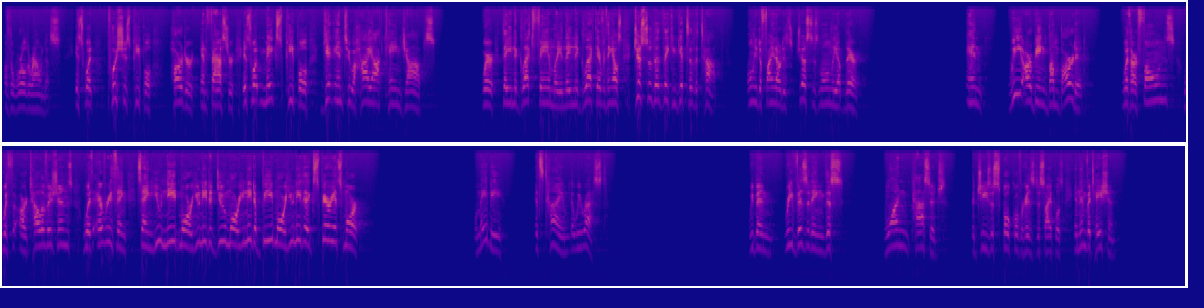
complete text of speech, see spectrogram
of the world around us. It's what pushes people harder and faster. It's what makes people get into high octane jobs where they neglect family and they neglect everything else just so that they can get to the top, only to find out it's just as lonely up there. And we are being bombarded with our phones, with our televisions, with everything, saying, You need more, you need to do more, you need to be more, you need to experience more. Well, maybe it's time that we rest. We've been revisiting this one passage that Jesus spoke over his disciples, an invitation.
